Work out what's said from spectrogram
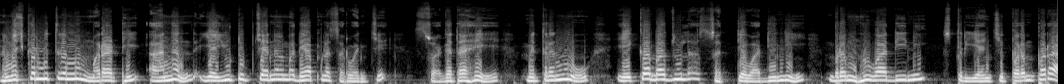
नमस्कार मित्रांनो मराठी आनंद या यूट्यूब चॅनलमध्ये आपणा सर्वांचे स्वागत आहे. मित्रांनो एका बाजूला सत्यवादिनी ब्रह्मवादिनी स्त्रियांची परंपरा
